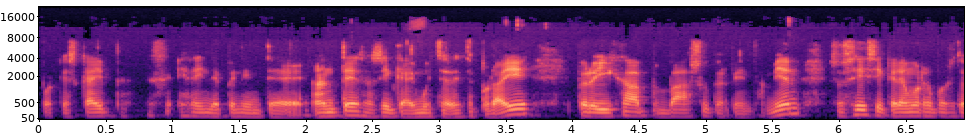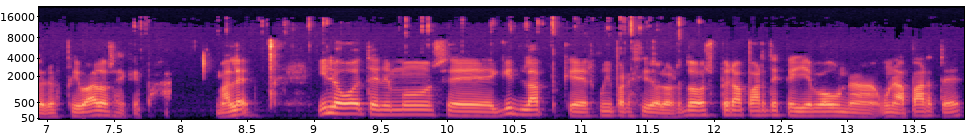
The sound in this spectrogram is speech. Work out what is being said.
porque Skype era independiente antes, así que hay mucha gente por ahí, pero GitHub va súper bien también. Eso sí, si queremos repositorios privados hay que pagar, ¿vale? Y luego tenemos eh, GitLab, que es muy parecido a los dos, pero aparte que lleva una, parte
